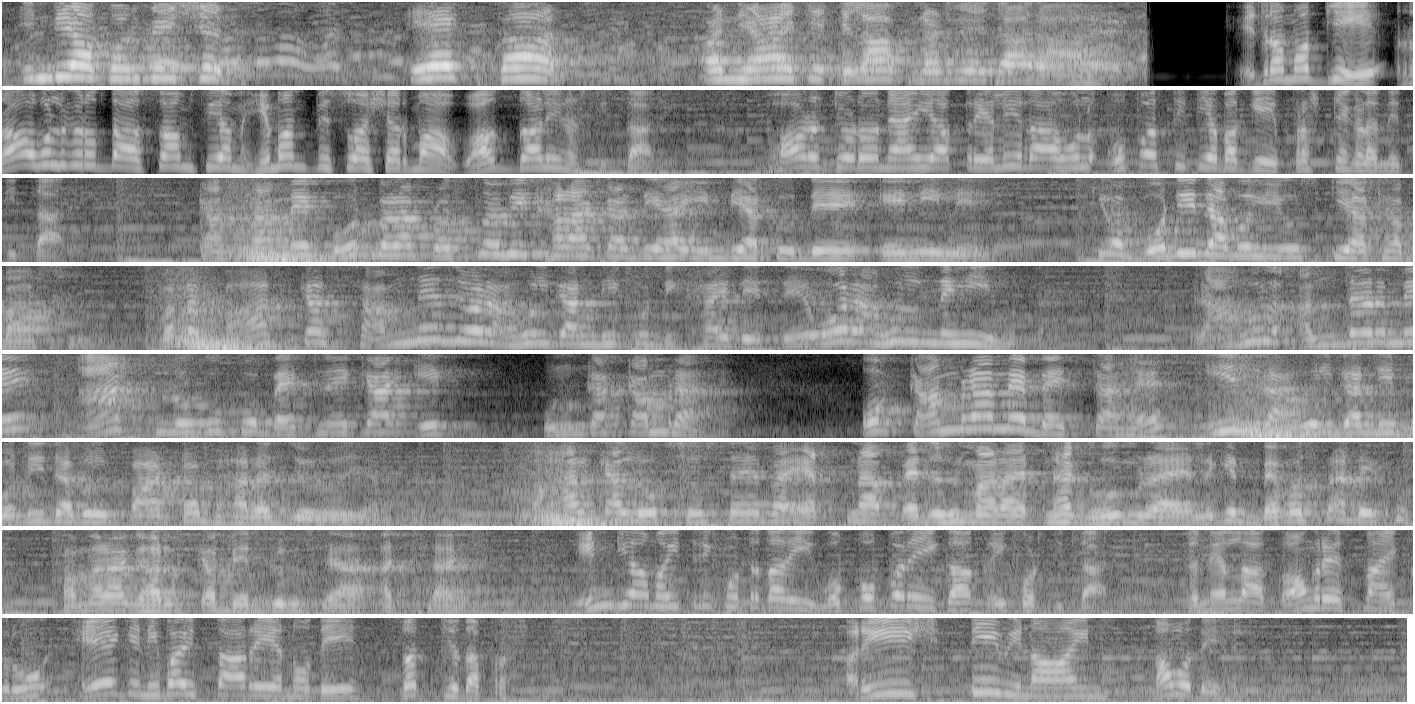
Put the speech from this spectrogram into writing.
इंडिया फॉर्मेशन एक साथ अन्याय के खिलाफ लड़ने जा रहा है ಇದರ मध्य ರಾಹುಲ್ ವಿರುದ್ಧ ಅಸ್ಸಾಂ ಸಿಎಂ ಹಿಮಂತ್ ಬಿಸ್ವಾ ಶರ್ಮಾ ವಾಗ್ದಾಳಿ ನಡೆಸಿದ್ದಾರೆ ಭಾರತ್ ಜೋಡೋ ನ್ಯಾಯ ಯಾತ್ರೆಯಲ್ಲಿ ರಾಹುಲ್ ಉಪಸ್ಥಿತಿಯ ಬಗ್ಗೆ ಪ್ರಶ್ನೆಗಳನ್ನೆತ್ತಿದ್ದಾರೆ असम में एक बहुत बड़ा प्रश्न भी खड़ा कर दिया है इंडिया टुडे एनी ने कि वो बॉडी डबल यूज किया था बास में मतलब बास का सामने जो राहुल गांधी को दिखाई देते हैं वो राहुल नहीं होता राहुल अंदर में आठ लोगों को बैठने का एक उनका कमरा है वो कमरा में बैठता है is Rahul Gandhi body double part of Bharat Jodo Yatra बाहर का लोग सोचते हैं भाई इतना पैदल मारा इतना घूम रहा है लेकिन व्यवस्था देखो हमारा घर का बेडरूम से अच्छा है ಇಂಡಿಯಾ ಮೈತ್ರಿಕೂಟದಲ್ಲಿ ಒಬ್ಬೊಬ್ಬರೇ ಈಗ ಕೈಕೊಡ್ತಿದ್ದಾರೆ ಇದನ್ನೆಲ್ಲ ಕಾಂಗ್ರೆಸ್ ನಾಯಕರು ಹೇಗೆ ನಿಭಾಯಿಸ್ತಾರೆ ಅನ್ನೋದೇ ಸದ್ಯದ ಪ್ರಶ್ನೆ ಹರೀಶ್ ಟಿವಿ ನೈನ್ ನವದೆಹಲಿ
